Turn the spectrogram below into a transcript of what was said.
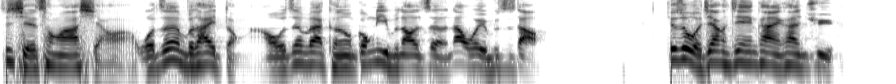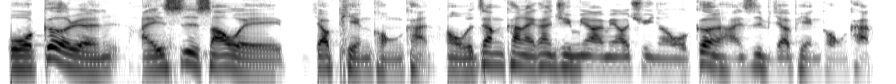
这鞋冲阿小啊，我真的不太懂啊，我真的不太可能功力不到这，那我也不知道。就是我这样今天看来看去，我个人还是稍微比较偏空看哦。我这样看来看去，瞄来瞄去呢，我个人还是比较偏空看。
